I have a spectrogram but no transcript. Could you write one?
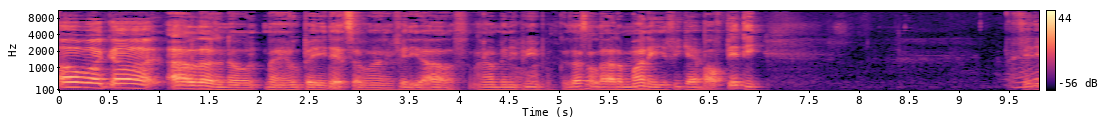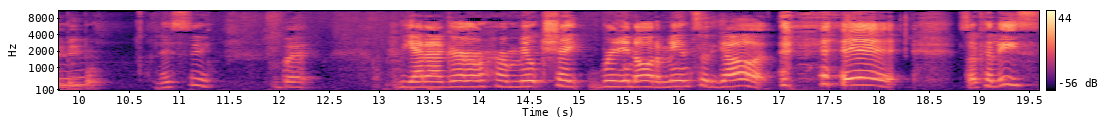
Oh my God! I love to know, man, who paid that seven hundred fifty dollars. How many people? Because that's a lot of money. If he got about 50, 50 mm. people. Let's see. But we got our girl, her milkshake, bringing all the men to the yard. so Kelis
